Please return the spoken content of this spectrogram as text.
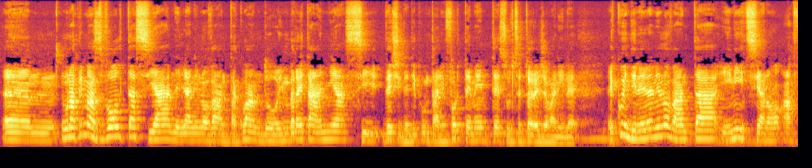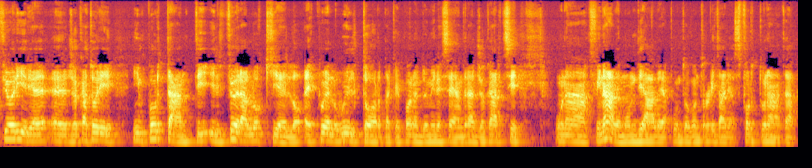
Um, una prima svolta si ha negli anni 90, quando in Bretagna si decide di puntare fortemente sul settore giovanile e quindi negli anni 90 iniziano a fiorire eh, giocatori importanti, il fiore all'occhiello è quello Will Tord che poi nel 2006 andrà a giocarsi una finale mondiale appunto contro l'Italia sfortunata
